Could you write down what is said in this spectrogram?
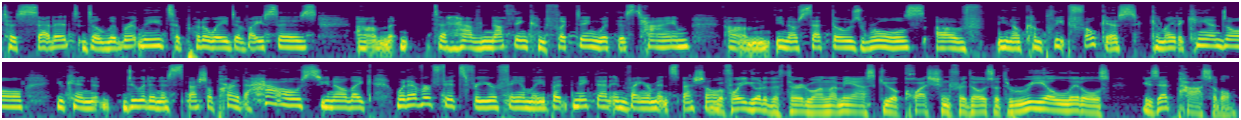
to set it deliberately, to put away devices, um, to have nothing conflicting with this time. Um, you know, set those rules of, you know, complete focus. You can light a candle. You can do it in a special part of the house, you know, like whatever fits for your family, but make that environment special. Before you go to the third one, let me ask you a question for those with real littles. Is that possible?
